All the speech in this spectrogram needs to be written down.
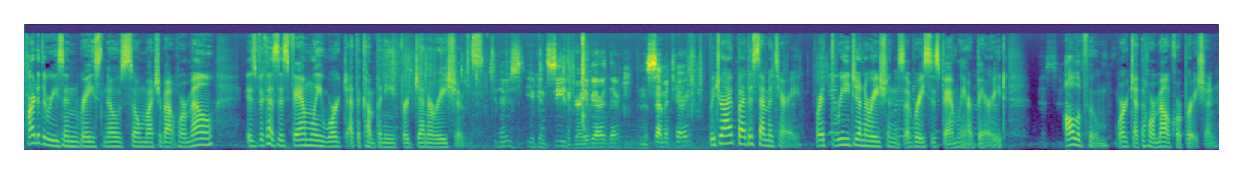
Part of the reason Race knows so much about Hormel is because his family worked at the company for generations. See, there's you can see the graveyard there in the cemetery. We drive by the cemetery where three generations of Race's family are buried, all of whom worked at the Hormel Corporation.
